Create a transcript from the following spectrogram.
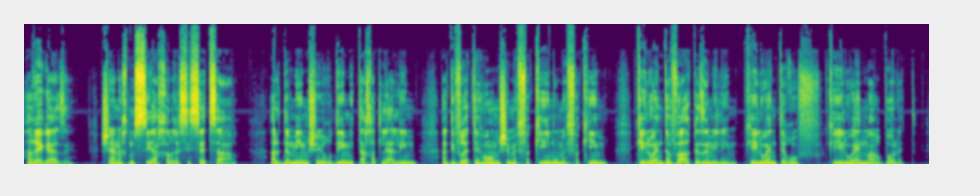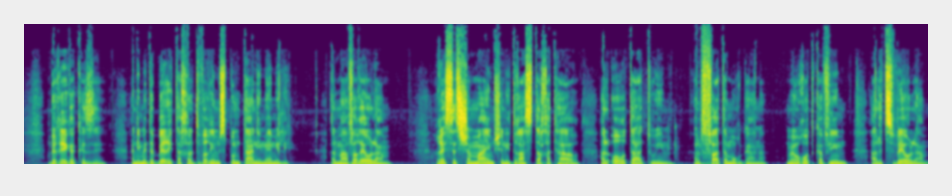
הרגע הזה, שאנחנו שיח על רסיסי צער, על דמים שיורדים מתחת לעלים, על דברי תהום שמפקים ומפקים, כאילו אין דבר כזה מילים, כאילו אין טירוף, כאילו אין מערבולת. ברגע כזה, אני מדבר איתך על דברים ספונטניים, אמילי. על מעברי עולם, רסס שמיים שנדרס תחת הר, על אור תעתועים, על פטה מורגנה, מאורות קווים, על עצבי עולם.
